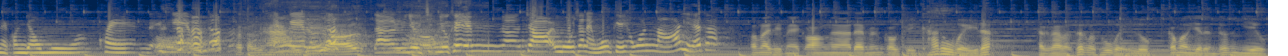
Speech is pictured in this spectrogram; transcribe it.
này con dâu mua khoe. Để em nghe em cũng thích có tự em hào nghe em chứ cũng thích ờ. là nhiều nhiều khi em ờ, cho em mua cho này mua kia không có nói gì hết á. Hôm nay thì mẹ con à, đem đến câu chuyện khá thú vị đó. Thật ra là rất là thú vị luôn. Cảm ơn gia đình rất là nhiều.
